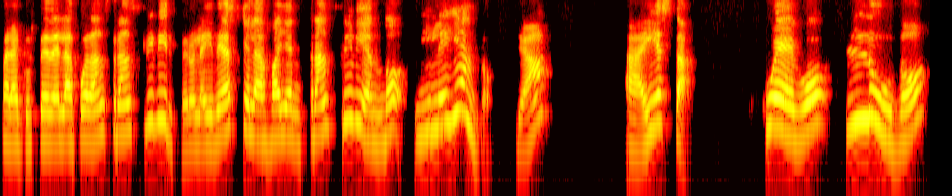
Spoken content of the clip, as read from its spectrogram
para que ustedes las puedan transcribir, pero la idea es que las vayan transcribiendo y leyendo, ¿ya? Ahí está. Juego ludo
